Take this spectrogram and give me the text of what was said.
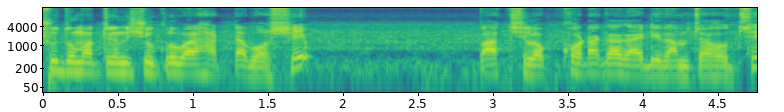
শুধুমাত্র কিন্তু শুক্রবার হাটটা বসে। পাঁচ লক্ষ টাকা গাড়িটির দামটা হচ্ছে।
